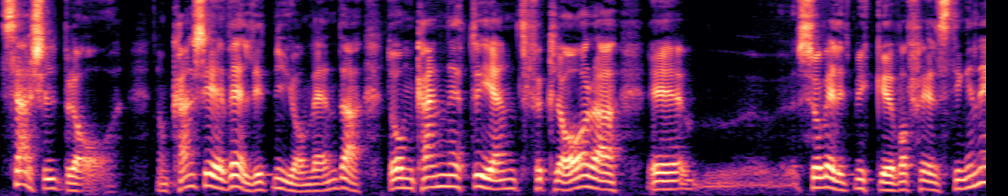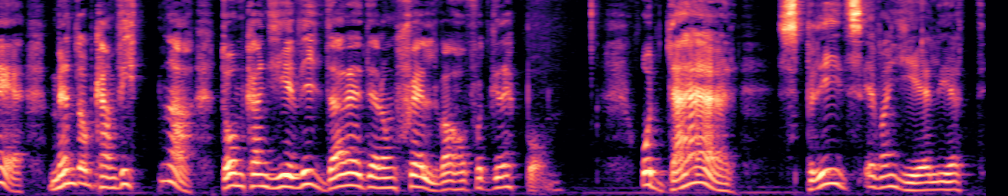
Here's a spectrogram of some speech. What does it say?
särskilt bra. De kanske är väldigt nyomvända. De kan nätt och jämt förklara eh, så väldigt mycket vad frälsningen är. Men de kan vittna. De kan ge vidare det de själva har fått grepp om. Och där sprids evangeliet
